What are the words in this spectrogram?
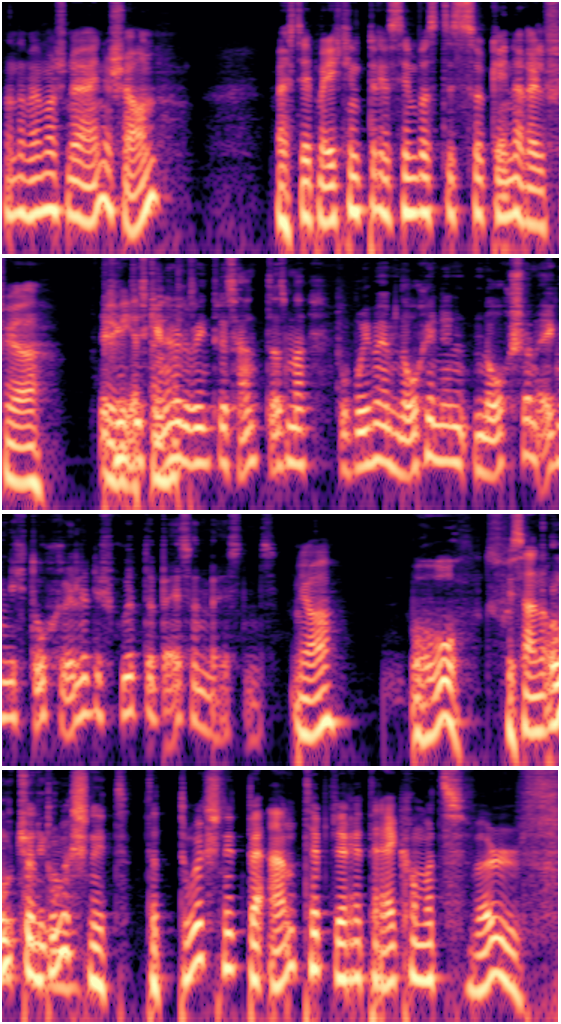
Und dann werden wir schnell reinschauen. Weil es würde mich echt interessieren, was das so generell für ich finde das generell aber interessant, dass man, obwohl wir im Nachhinein nachschauen, eigentlich doch relativ gut dabei sind meistens. Ja. Oh, wir sind Oh, unter dem. Durchschnitt. Der Durchschnitt bei Antep wäre 3,12.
